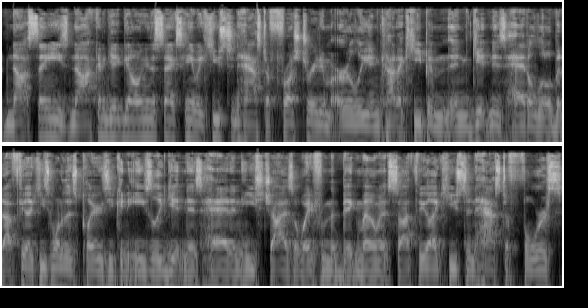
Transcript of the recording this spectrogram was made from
Not saying he's not going to get going in this next game, but Houston has to frustrate him early and kind of keep him and get in his head a little bit. I feel like he's one of those players you can easily get in his head, and he shies away from the big moments. So I feel like Houston has to force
